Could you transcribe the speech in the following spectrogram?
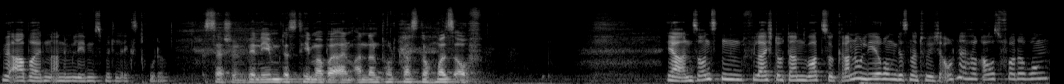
Wir arbeiten an einem Lebensmittelextruder. Sehr schön. Wir nehmen das Thema bei einem anderen Podcast nochmals auf. Ja, ansonsten vielleicht noch dann ein Wort zur Granulierung. Das ist natürlich auch eine Herausforderung.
